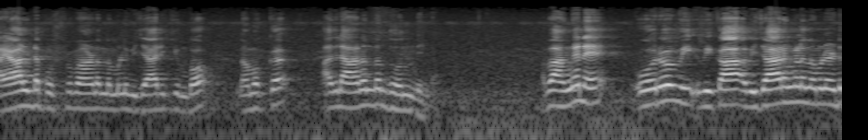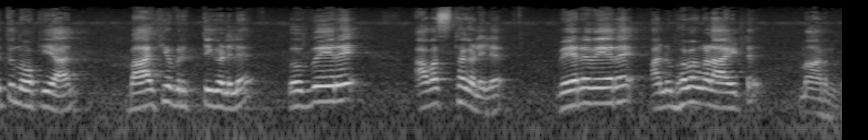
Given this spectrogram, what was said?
അയാളുടെ പുഷ്പമാണ് നമ്മൾ വിചാരിക്കുമ്പോൾ നമുക്ക് അതിൽ ആനന്ദം തോന്നുന്നില്ല. അപ്പോൾ അങ്ങനെ ഓരോ വികാ വിചാരങ്ങൾ നമ്മൾ എടുത്തു നോക്കിയാൽ ബാഹ്യവൃത്തികളിൽ വെവ്വേറെ അവസ്ഥകളിൽ വേറെ വേറെ അനുഭവങ്ങളായിട്ട് മാറുന്നു.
